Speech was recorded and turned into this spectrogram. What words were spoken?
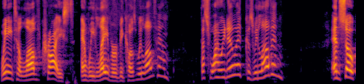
We need to love Christ and we labor because we love Him. That's why we do it, because we love Him. And so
